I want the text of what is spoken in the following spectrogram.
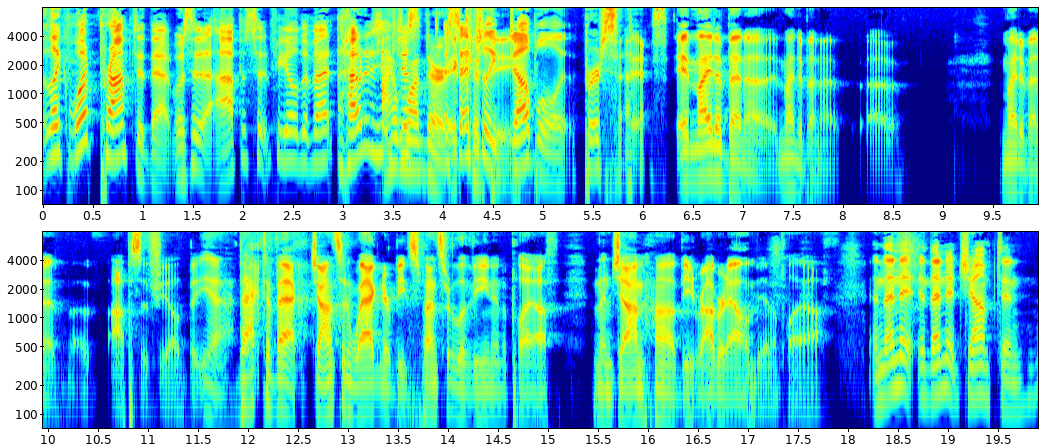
Like, what prompted that? Was it an opposite field event? How did it I just wonder. Essentially be. double purse size? it might have been a, it might have been a, uh, might have been a, a opposite field, but yeah, back to back. Johnson Wagner beat Spencer Levin in a playoff, and then John Huh beat Robert Allenby in a playoff. And then it and then it jumped, and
